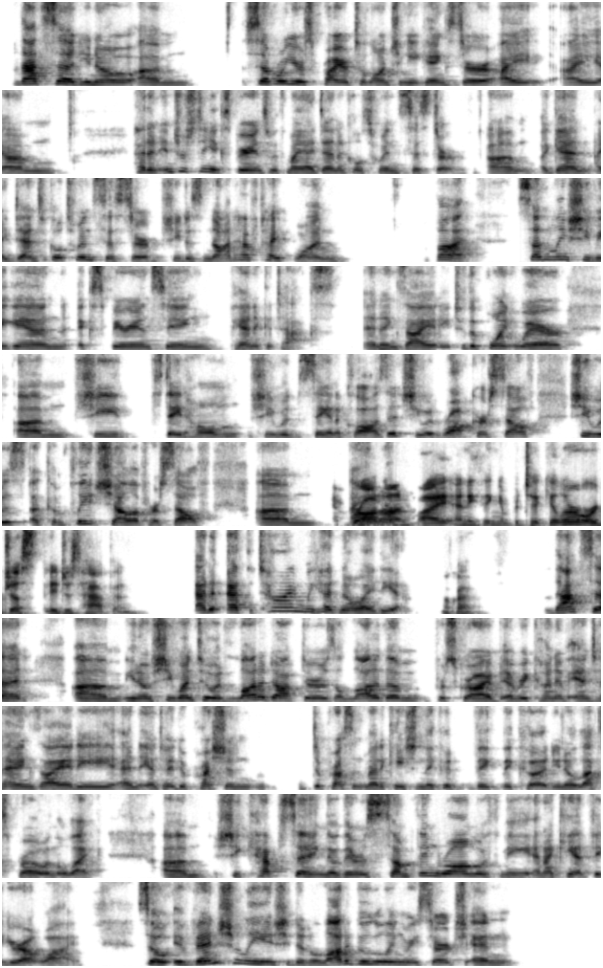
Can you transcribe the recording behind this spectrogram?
that said, you know, um, several years prior to launching Eat Gangster, I I um, had an interesting experience with my identical twin sister. Um, again, identical twin sister. She does not have type one, but suddenly she began experiencing panic attacks and anxiety to the point where um, she stayed home. She would stay in a closet. She would rock herself. She was a complete shell of herself. Um, brought on by anything in particular, or just they just happen? at, at the time we had no idea okay that said, um, you know, she went to a lot of doctors. A lot of them prescribed every kind of anti-anxiety and antidepressant depressant medication they could they they could, you know, Lexapro and the like. Um, she kept saying though there is something wrong with me and I can't figure out why. So eventually, she did a lot of googling research and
